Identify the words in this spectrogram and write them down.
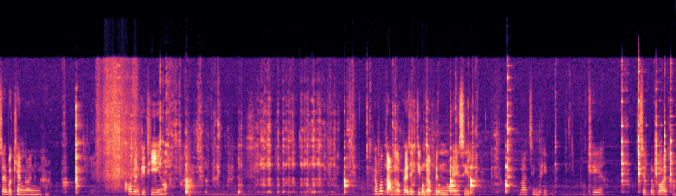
ใส่บะแข้งหน่อยหนึงค่ะ เขาเป็นพิธีเนาะค่ะแพ้บ่ตำหรอกแพ้จะกินแบบเป็นหน่วยสิราดจิ้มพริก เคเสร็จเรียบร้อยค่ะ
